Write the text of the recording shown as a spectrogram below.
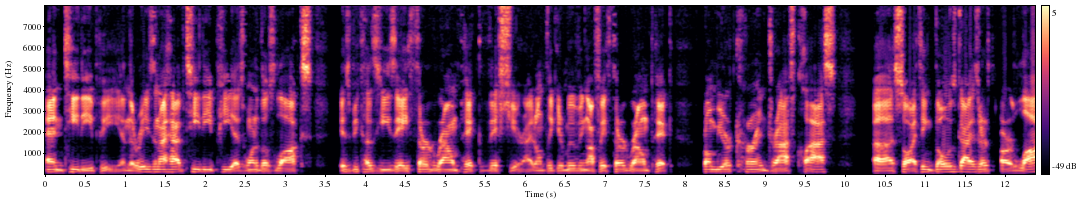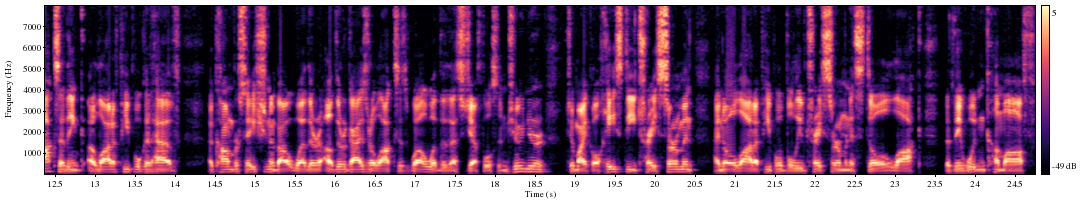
and TDP. And the reason I have TDP as one of those locks is because he's a third round pick this year. I don't think you're moving off a third round pick from your current draft class. Uh, so I think those guys are, are locks. I think a lot of people could have a conversation about whether other guys are locks as well, whether that's Jeff Wilson Jr., JaMycal Hasty, Trey Sermon. I know a lot of people believe Trey Sermon is still a lock, that they wouldn't come off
